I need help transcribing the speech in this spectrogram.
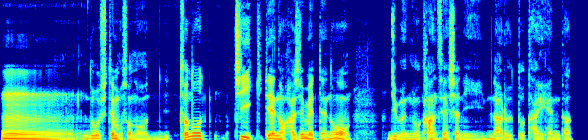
うんどうしてもそのその地域での初めての自分の感染者になると大変だっ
